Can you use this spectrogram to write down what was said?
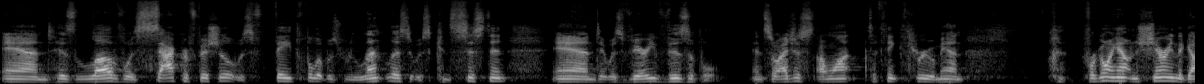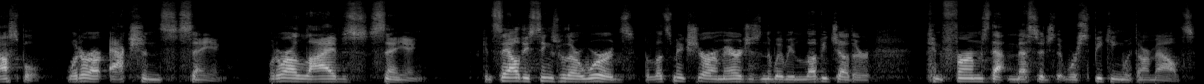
And his love was sacrificial, it was faithful, it was relentless, it was consistent, and it was very visible. And so I just I want to think through, man, if we're going out and sharing the gospel, what are our actions saying? What are our lives saying? We can say all these things with our words, but let's make sure our marriages and the way we love each other confirms that message that we're speaking with our mouths.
